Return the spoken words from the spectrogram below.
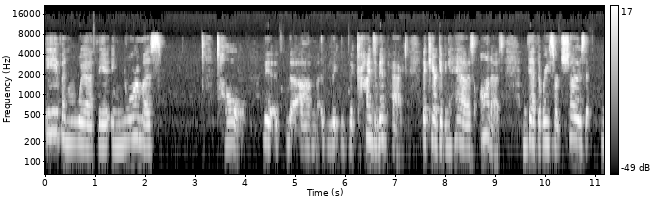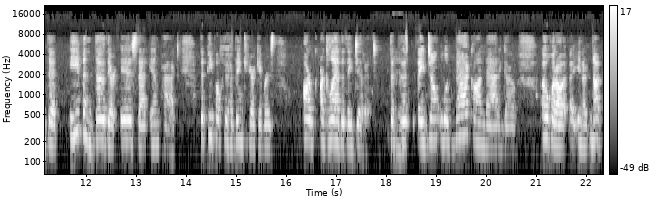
even with the enormous toll the the, um, the the kinds of impact that caregiving has on us that the research shows that that even though there is that impact the people who have been caregivers are, are glad that they did it. That, mm-hmm. that they don't look back on that and go, oh, what I, you know, not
